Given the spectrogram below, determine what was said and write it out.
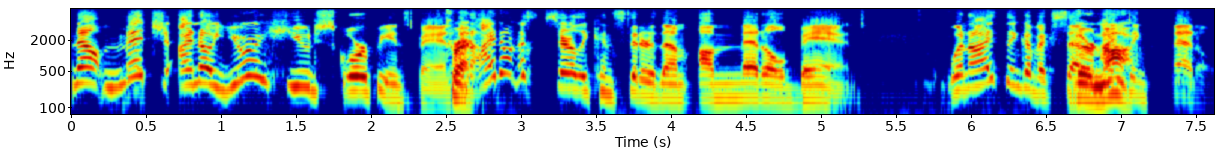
Now, Mitch, I know you're a huge Scorpions fan, Correct. and I don't necessarily consider them a metal band. When I think of Accept, They're I not. think metal.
